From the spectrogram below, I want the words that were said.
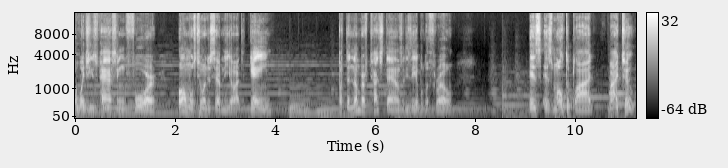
of which he's passing for almost 270 yards a game. But the number of touchdowns that he's able to throw is is multiplied by two.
